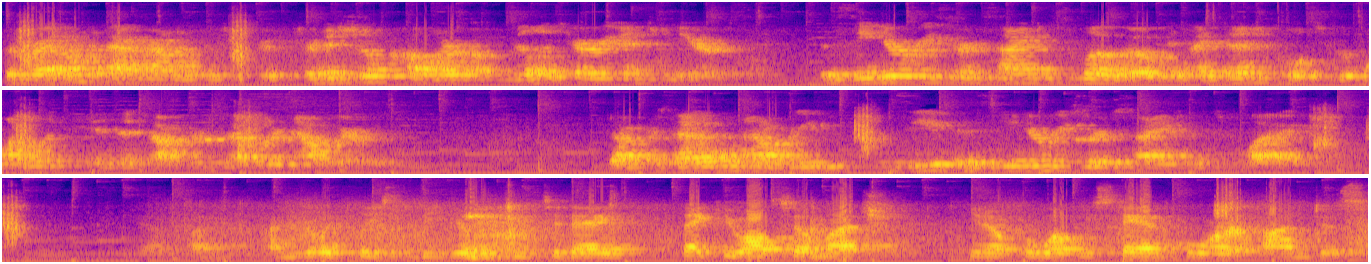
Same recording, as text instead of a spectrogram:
The red on the background is the traditional color of military engineers. The Senior Research Scientist logo is identical to the one on the pin that Dr. Sadler now wears. Dr. Sadler now re- receive his Senior Research Scientist flag. I'm really pleased to be here with you today. Thank you all so much, you know, for what we stand for. I'm just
